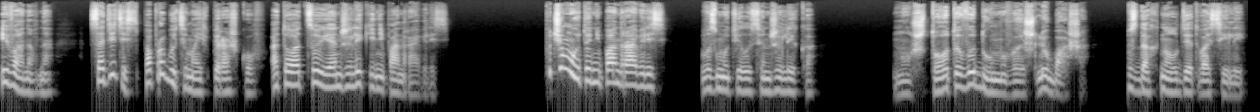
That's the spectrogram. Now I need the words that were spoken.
«Ивановна, садитесь, попробуйте моих пирожков, а то отцу и Анжелике не понравились». «Почему это не понравились?» — возмутилась Анжелика. «Ну что ты выдумываешь, Любаша?» — вздохнул дед Василий.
